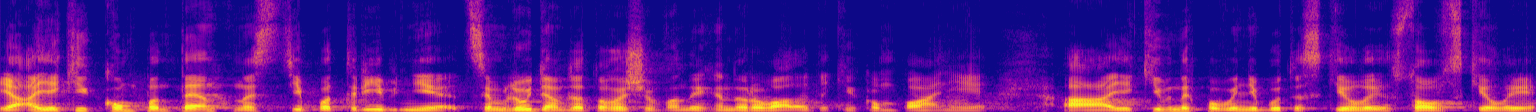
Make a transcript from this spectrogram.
А які компетентності потрібні цим людям для того, щоб вони генерували такі компанії? А які в них повинні бути скіли, софт скіли,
